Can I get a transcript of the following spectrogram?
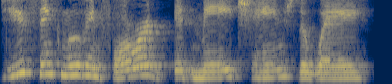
Do you think moving forward it may change the way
